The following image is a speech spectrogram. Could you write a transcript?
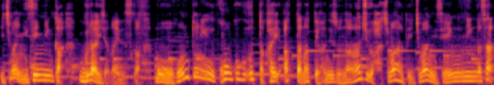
1万2000人か、ぐらいじゃないですか。もう本当に広告打った回あったなって感じですよ。78万あるって1万2000人がさ、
